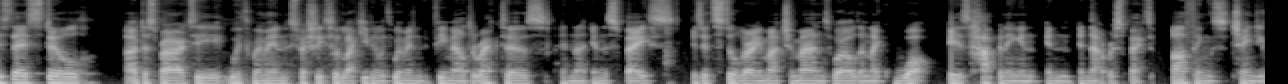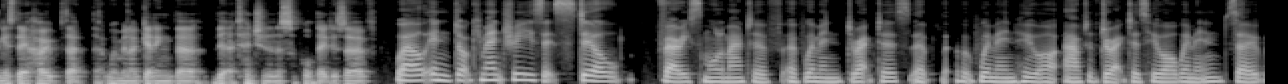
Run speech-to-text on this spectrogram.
is there still a disparity with women, especially sort of like even with women female directors in the in the space? Is it still very much a man's world? And like, what is happening in in in that respect? Are things changing? Is there hope that that women are getting the the attention and the support they deserve? well in documentaries it's still very small amount of, of women directors of women who are out of directors who are women so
